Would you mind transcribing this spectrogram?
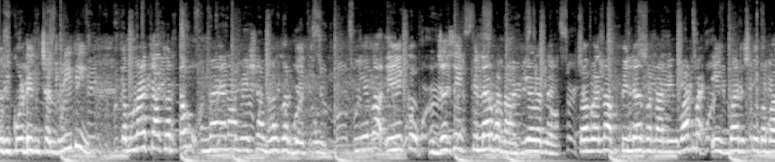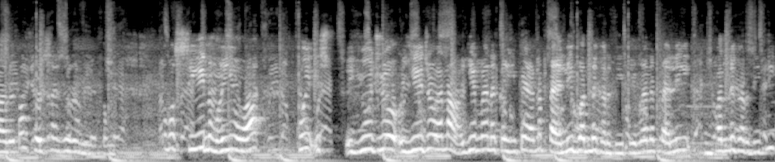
रिकॉर्डिंग चल रही थी, तब मैं क्या करता हूँ, मैं ना हमेशा वो कर देता हूँ। ये ना एक, जैसे एक पिलर बना दिया मैंने, तब मैं ना पिलर बनाने के बाद मैं एक बार इसको दबा देता हूँ, फिर से ऐसे कर लेता हूँ। तो वो सीन वही हुआ कोई इस ये जो ये जो है ना, ये मैंने कहीं पे है ना पहली बंद कर दी थी, मैंने पहली बंद कर दी थी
